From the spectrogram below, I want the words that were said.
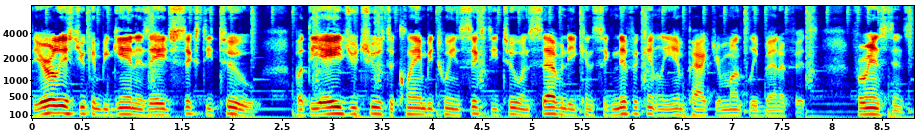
The earliest you can begin is age 62, but the age you choose to claim between 62 and 70 can significantly impact your monthly benefits. For instance,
